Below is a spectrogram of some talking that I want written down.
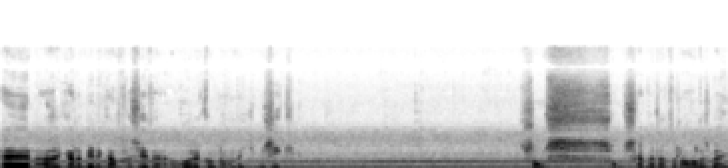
En als ik aan de binnenkant ga zitten, hoor ik ook nog een beetje muziek. Soms soms hebben we dat er nog wel eens bij.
